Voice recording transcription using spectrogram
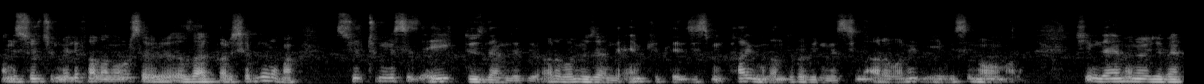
Hani sürtünmeli falan olursa biraz daha karışabilir ama sürtünmesiz eğik düzlemde diyor. Arabanın üzerinde en kütleli cismin kaymadan durabilmesi için arabanın ivmesi ne olmalı? Şimdi hemen önce ben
